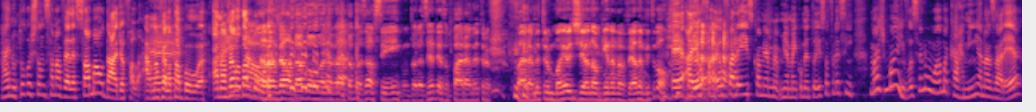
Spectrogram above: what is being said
ai, não tô gostando dessa novela, é só maldade. Eu falo, a é... novela tá boa. A novela tá, tá boa. A novela tá boa, a novela tá boa. Não, sim, com toda certeza. O parâmetro, o parâmetro mãe odiando alguém na novela é muito bom. É, aí eu, eu falei isso com a minha, minha mãe, comentou isso. Eu falei assim, mas mãe, você não ama Carminha Nazaré?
